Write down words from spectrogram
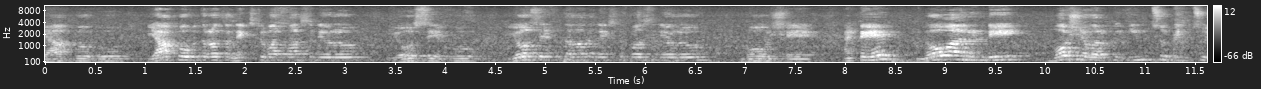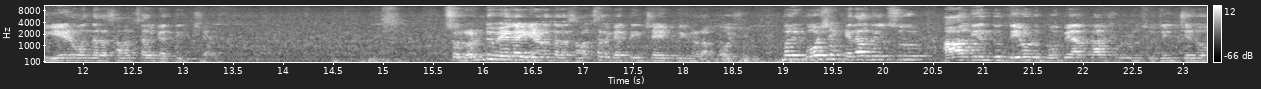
యాకోబు. యాకోబు తర్వాత నెక్స్ట్ పర్సన్ ఎవరు? యోసేపు. యోసేపు తర్వాత నెక్స్ట్ పర్సన్ ఎవరు? మోషే. అంటే నోవా నుండి మోషే వరకు ఇంచుమించు ఏడు వందల సంవత్సరాలు గతించాయి సో రెండు వేల ఏడు వందల సంవత్సరాలు గతించాయి ప్రియుల మోషే. మరి మోషకి ఎలా తెలుసు? ఆది ఎందు దేవుడు భూమి ఆకాశములను సృజించెను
